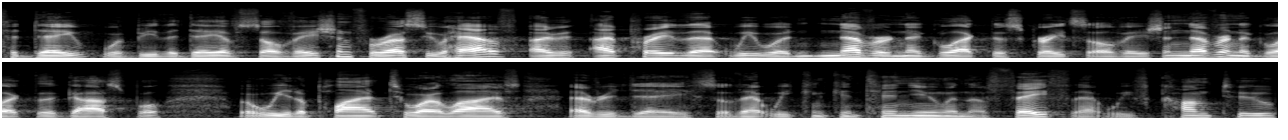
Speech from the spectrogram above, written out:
today would be the day of salvation for us who have. I, I pray that we would never neglect this great salvation, never neglect the gospel, but we'd apply it to our lives every day so that we can continue in the faith that we've come to,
